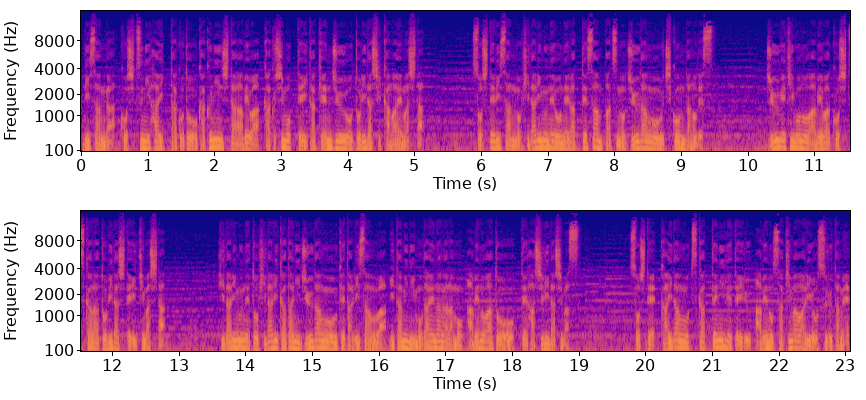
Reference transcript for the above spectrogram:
李さんが個室に入ったことを確認した安倍は隠し持っていた拳銃を取り出し構えました。そして李さんの左胸を狙って3発の銃弾を撃ち込んだのです。銃撃後の安倍は個室から飛び出していきました。左胸と左肩に銃弾を受けた李さんは痛みにもだえながらも安倍の後を追って走り出します。そして階段を使って逃げている安倍の先回りをするため、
